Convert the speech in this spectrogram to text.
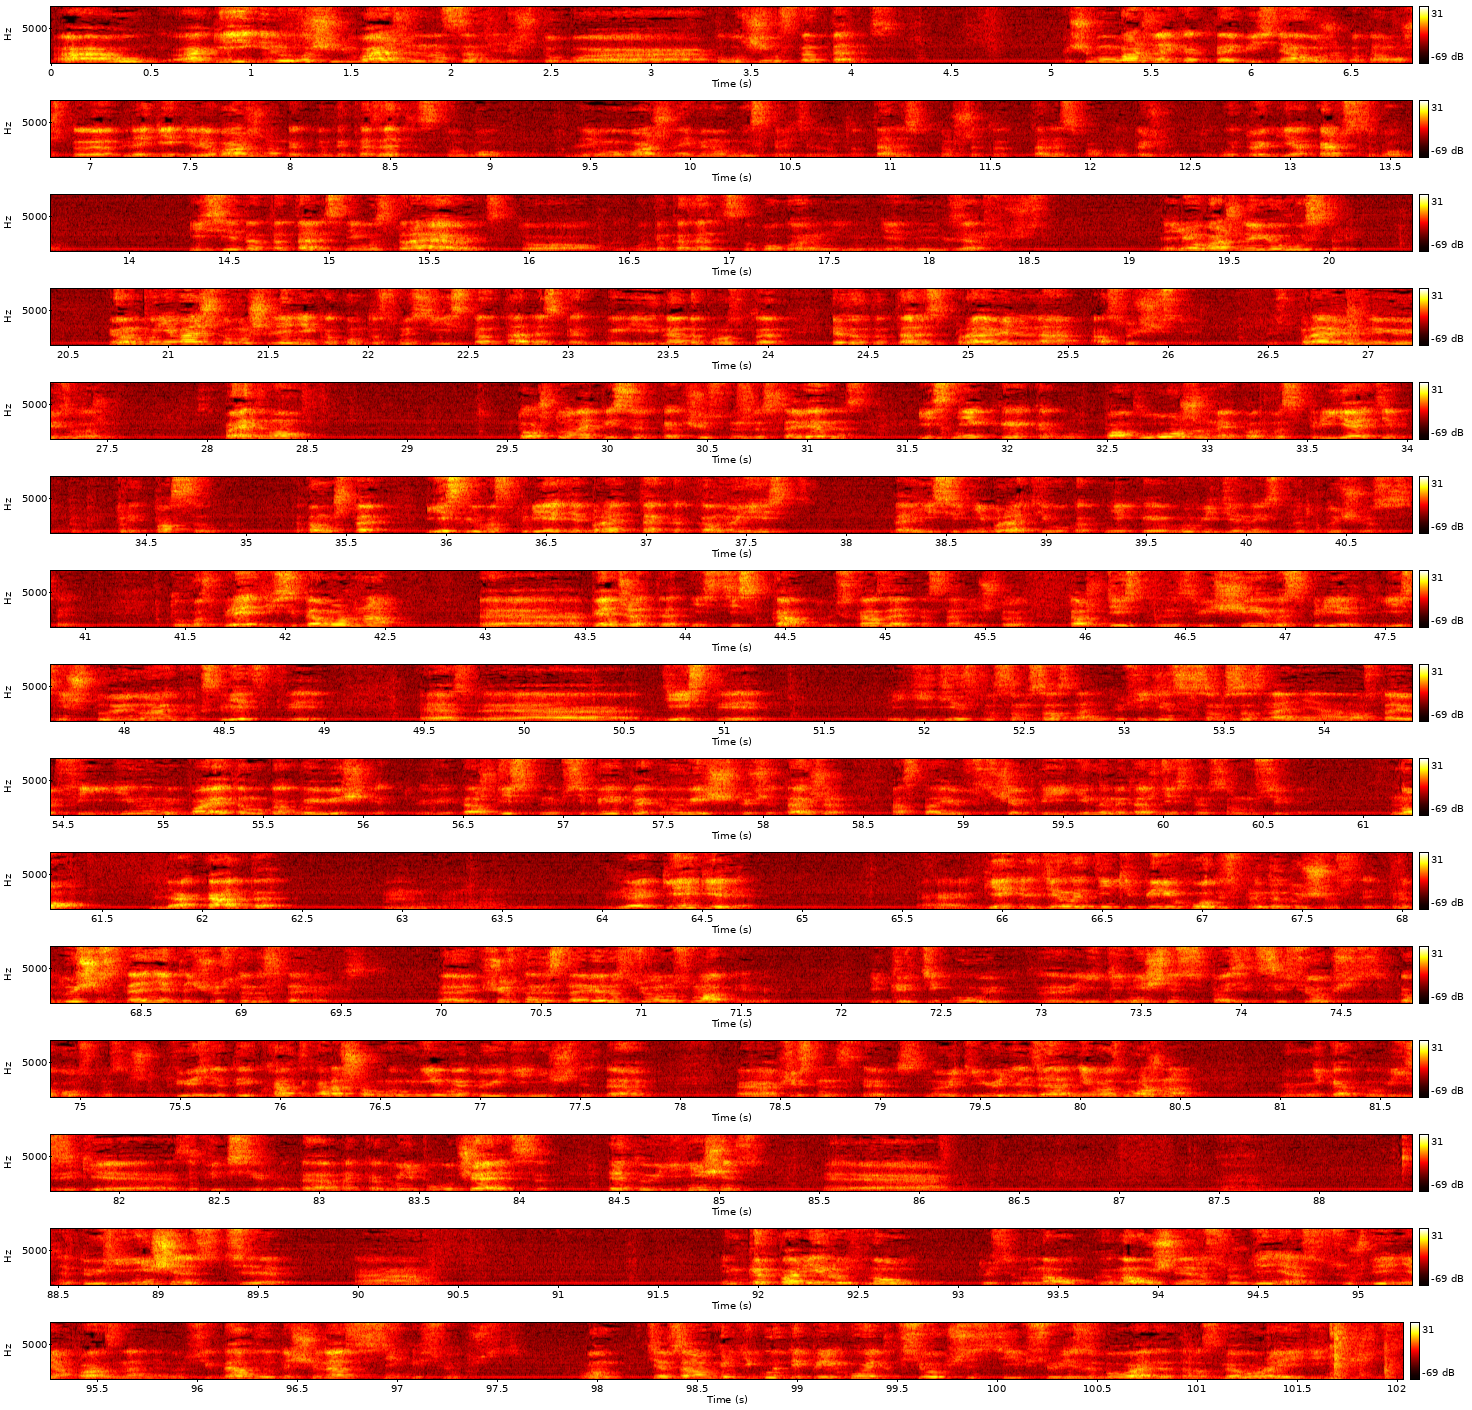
А, у, а Гейгелю очень важно, на самом деле, чтобы получилась тотальность. Почему важно, я как-то объяснял уже, потому что для Гегеля важно как бы доказательство Бога. Для него важно именно выстроить эту тотальность, потому что эта тотальность в итоге окажется Богом. Если эта тотальность не выстраивается, то как бы, доказательства Бога нельзя осуществить. Для него важно ее выстроить. И он понимает, что мышление в каком-то смысле есть тотальность, как бы, и надо просто эту тотальность правильно осуществить. Есть правильно ее изложить. Поэтому то, что он описывает как чувственную достоверность, есть некая как бы подложенная под восприятие предпосылка. Потому что если восприятие брать так, как оно есть, да, если не брать его как некое выведенное из предыдущего состояния, то восприятие всегда можно, э, опять же, отнестись к Канту и сказать, на самом деле, что тождественность вещей и восприятия есть не что иное, как следствие э, э, действия единства самосознания. То есть единство самосознания, оно остается единым, и поэтому как бы вещи тождественным себе, и поэтому вещи точно так же остаются чем-то единым и тождественным самому себе. Но для Канта, для Гегеля, э, Гегель делает некий переход из предыдущего состояния. Предыдущее состояние это чувственная достоверность. Да? И в чувственной он усматривает и критикует э, единичность с позиции всеобщества. В каком смысле? Что это хорошо, мы мним эту единичность, да, э, чувственной достоверности. Но ведь ее нельзя, невозможно никак в языке зафиксировать. Да? Она как бы не получается эту единичность, э, эту единичность э, инкорпорировать в науку. То есть наука, научное рассуждение, рассуждение о познании, оно всегда будет начинаться с некой всеобщности. Он тем самым критикует и переходит к всеобщности, и все, и забывает этот разговор о единичности.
